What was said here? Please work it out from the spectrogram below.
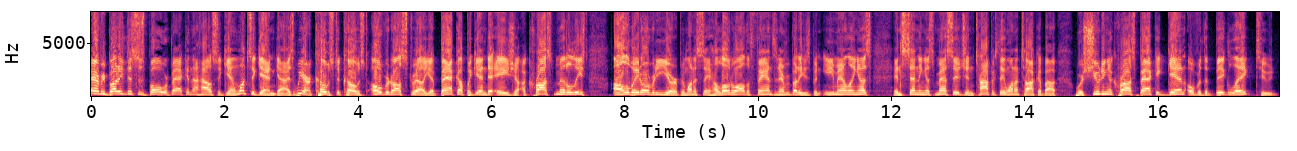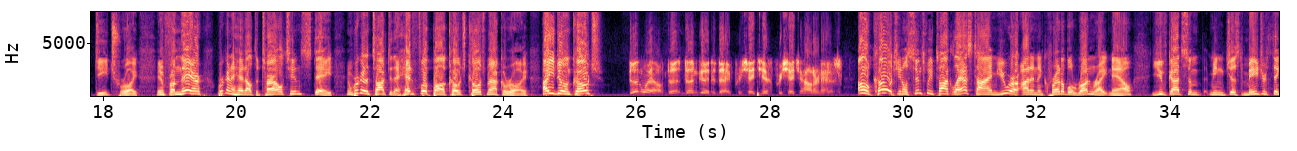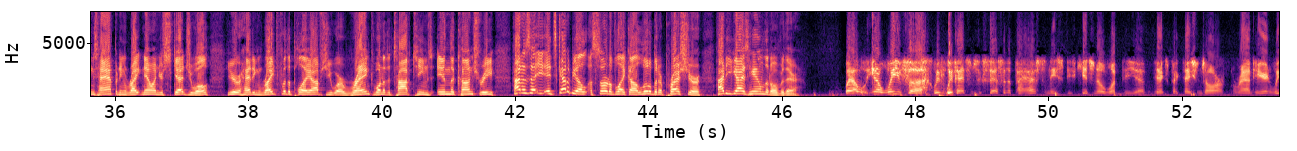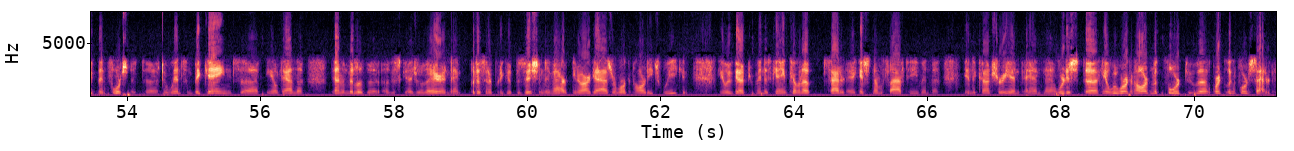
Everybody, this is Bo. We're back in the house again. Once again, guys, we are coast to coast, over to Australia, back up again to Asia, across Middle East, all the way over to Europe. We want to say hello to all the fans and everybody who's been emailing us and sending us message and topics they want to talk about. We're shooting across back again over the big lake to Detroit. And from there, we're going to head out to Tarleton State, and we're going to talk to the head football coach, Coach McElroy. How you doing, Coach? Doing well, doing good today. Appreciate you, appreciate you hollering at us. Oh, coach, you know, since we talked last time, you are on an incredible run right now. You've got some, I mean, just major things happening right now on your schedule. You're heading right for the playoffs. You are ranked one of the top teams in the country. How does that, it's got to be a, a sort of like a little bit of pressure. How do you guys handle it over there? Well, you know, we've uh, we've we've had some success in the past, and these these kids know what the uh, the expectations are around here, and we've been fortunate to, to win some big games, uh, you know, down the down the middle of the of the schedule there, and, and put us in a pretty good position. And our you know our guys are working hard each week, and you know we've got a tremendous game coming up Saturday against the number five team in the in the country, and and uh, we're just uh, you know we're working hard and looking forward to uh, looking forward to Saturday.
